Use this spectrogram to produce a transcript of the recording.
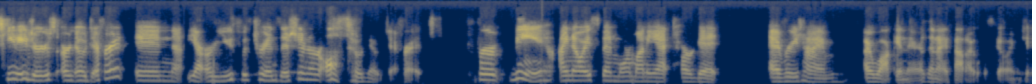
Teenagers are no different, In yeah, our youth with transition are also no different. For me, I know I spend more money at Target every time I walk in there than I thought I was going to.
